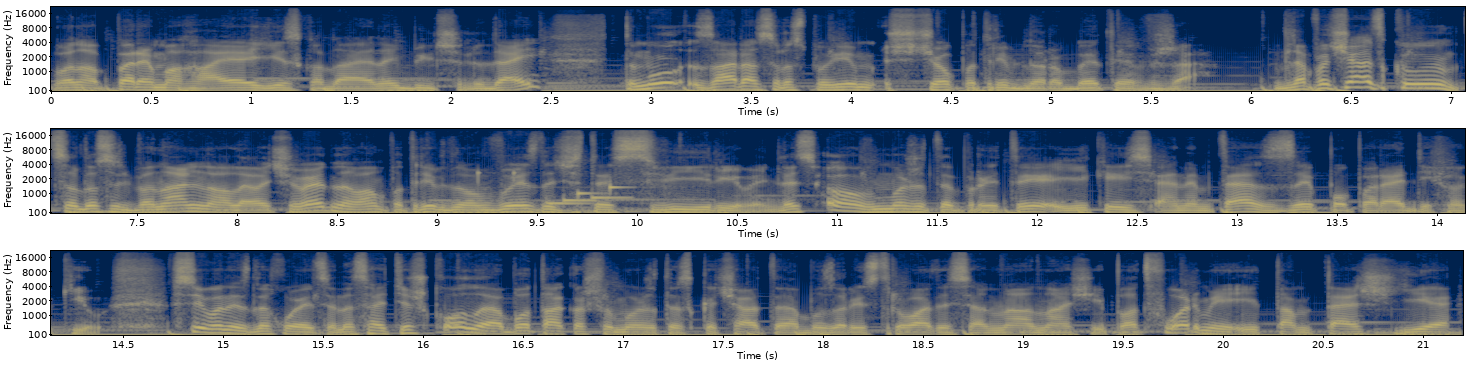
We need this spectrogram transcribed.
вона перемагає, її складає найбільше людей. Тому зараз розповім, що потрібно робити вже. Для початку це досить банально, але очевидно, вам потрібно визначити свій рівень. Для цього ви можете пройти якийсь НМТ з попередніх років. Всі вони знаходяться на сайті школи, або також ви можете скачати або зареєструватися на нашій платформі, і там теж є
